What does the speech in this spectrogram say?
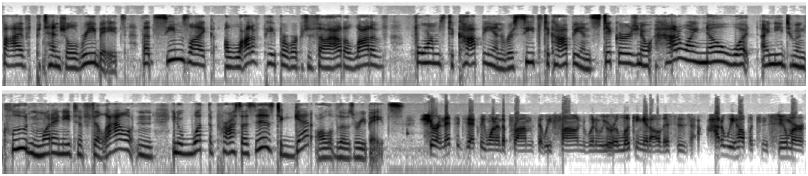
five potential rebates. That seems like a lot of paperwork to fill out, a lot of forms to copy and receipts to copy and stickers. You know, how do I know what I need to include and what I need to fill out and, you know, what the process is to get all of those rebates? Sure, and that's exactly one of the problems that we found when we were looking at all this is how do we help a consumer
